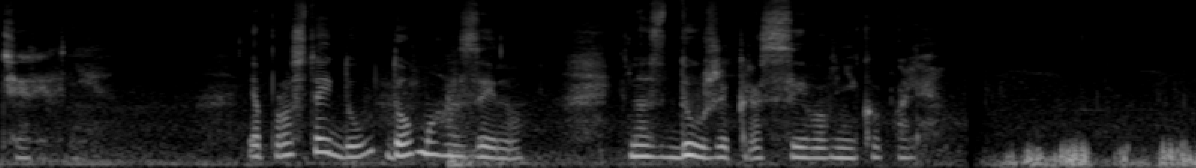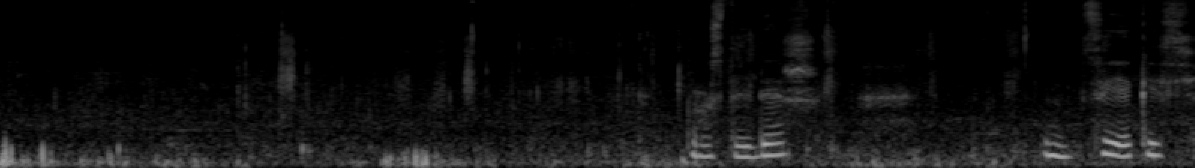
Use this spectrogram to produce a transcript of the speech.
Чарівні. Я просто йду до магазину. У нас дуже красиво в Нікополі. Просто йдеш. Це якесь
